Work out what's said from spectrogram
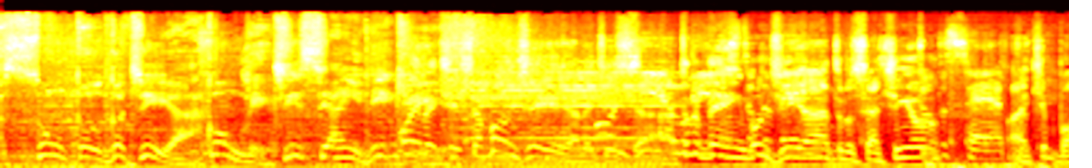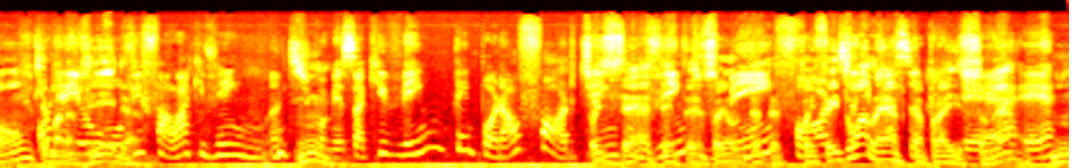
Assunto do dia com Letícia Henrique. Oi, Letícia. Bom dia, Letícia. Bom dia, tudo Luiz, bem? tudo bom dia. bem? Tudo certinho? Tudo certo. Ai, que bom, que Olha, maravilha. Hum. eu ouvi falar que vem, antes de começar aqui, vem um temporal forte, Pois hein? é, ventos foi- bem foi fortes feito um alerta pra isso, é, né? É, Uhum,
